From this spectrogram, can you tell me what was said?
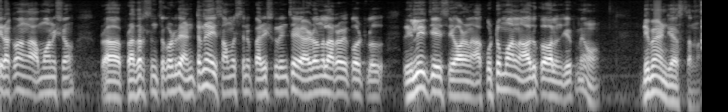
ఈ రకంగా అమానుషం ప్రదర్శించకూడదు. వెంటనే ఈ సమస్యను పరిష్కరించి ఏడు వందల అరవై కోట్లు రిలీజ్ చేసి వాళ్ళని ఆ కుటుంబాలను ఆదుకోవాలని చెప్పి మేము డిమాండ్ చేస్తున్నాం.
